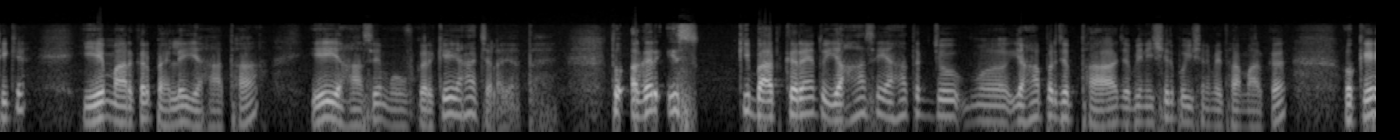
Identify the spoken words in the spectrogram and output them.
ठीक है? ये मार्कर पहले यहाँ था, ये यहाँ से मूव करके यहाँ चला जाता है। तो अगर इस की बात करें तो यहाँ से यहाँ तक जो यहाँ पर जब था, जब इनिशियल पोजीशन में था मार्कर ओके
